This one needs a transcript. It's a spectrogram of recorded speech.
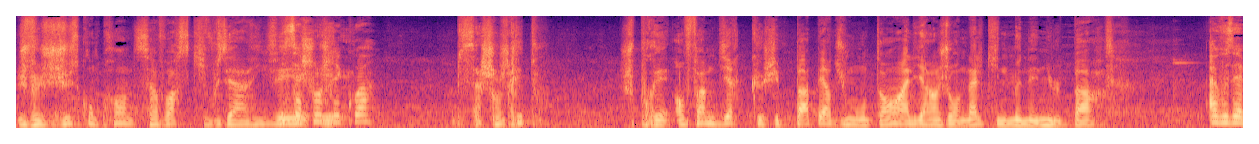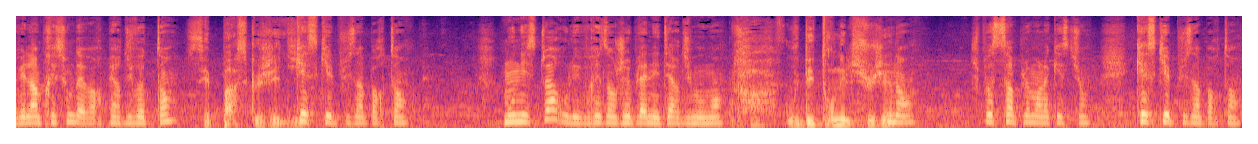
Je veux juste comprendre, savoir ce qui vous est arrivé. Et ça changerait et- quoi Ça changerait tout. Je pourrais enfin me dire que j'ai pas perdu mon temps à lire un journal qui ne menait nulle part. Ah, vous avez l'impression d'avoir perdu votre temps C'est pas ce que j'ai dit. Qu'est-ce qui est le plus important Mon histoire ou les vrais enjeux planétaires du moment Ah, vous détournez le sujet. Non, je pose simplement la question. Qu'est-ce qui est le plus important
